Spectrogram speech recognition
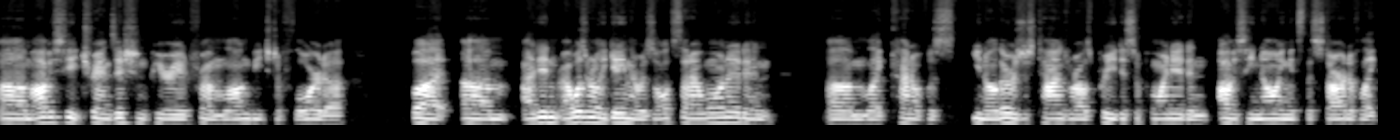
Um, obviously, transition period from Long Beach to Florida but um, I didn't. I wasn't really getting the results that I wanted, and um, like kind of was, you know, there was just times where I was pretty disappointed, and obviously knowing it's the start of like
